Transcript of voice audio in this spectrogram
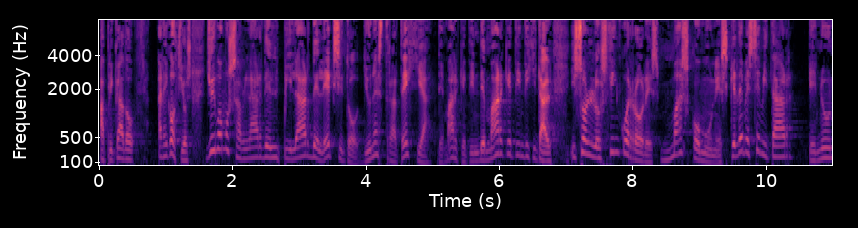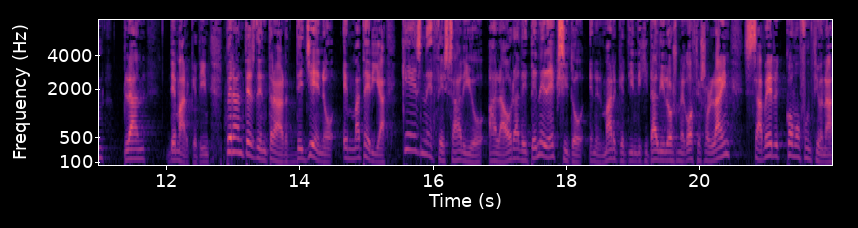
aplicado a negocios. Y hoy vamos a hablar del pilar del éxito, de una estrategia de marketing, de marketing digital, y son los cinco errores más comunes que debes evitar en un plan de marketing. Pero antes de entrar de lleno en materia, ¿qué es necesario a la hora de tener éxito en el marketing digital y los negocios online? Saber cómo funciona.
